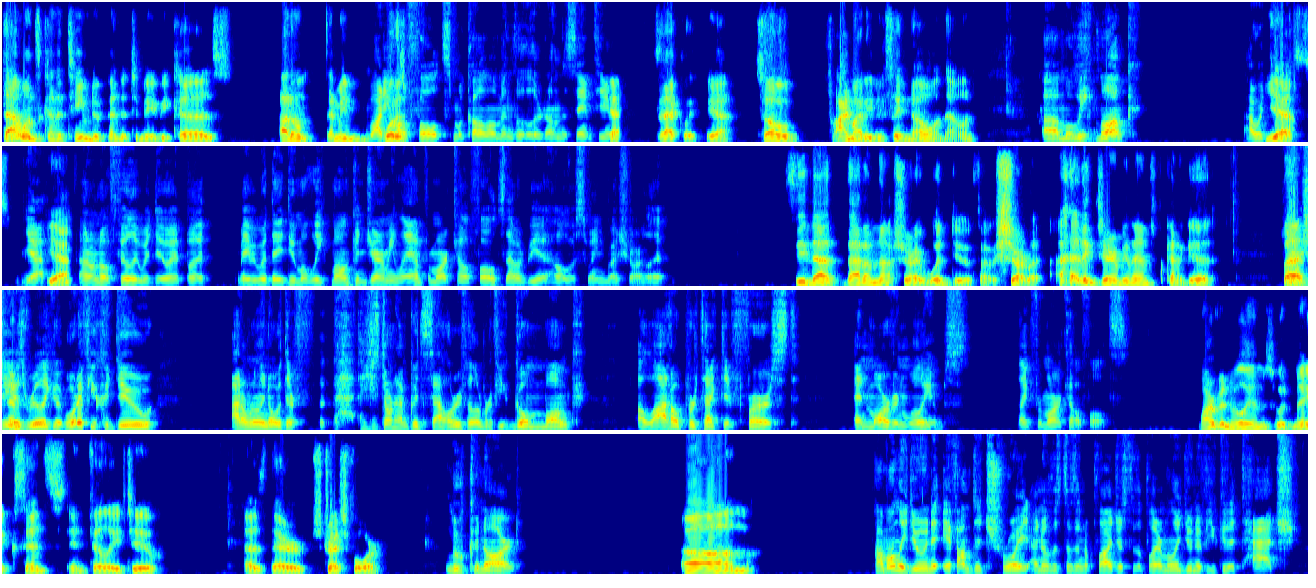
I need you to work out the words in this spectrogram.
that one's kind of team dependent to me because I don't. I mean, Why do you want is- Fultz, McCollum, and Lillard on the same team? Yeah. exactly? Yeah. So I might even say no on that one. Uh, Malik Monk. I would. Yes. Yeah. Yeah. I don't know if Philly would do it, but maybe would they do Malik Monk and Jeremy Lamb for Markelle Fultz? That would be a hell of a swing by Charlotte. See that that I'm not sure I would do if I was Charlotte. I think Jeremy Lamb's kind of good. He But actually is really good. What if you could do? I don't really know what they're. They just don't have good salary filler. But if you could go Monk, a lotto protected first, and Marvin Williams, like for Markelle Fultz. Marvin Williams would make sense in Philly too, as their stretch four. Luke Kennard. Um, I'm only doing it if I'm Detroit. I know this doesn't apply just to the player. I'm only doing it if you could attach,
